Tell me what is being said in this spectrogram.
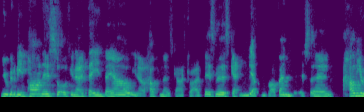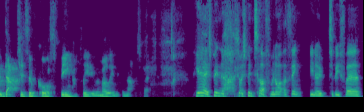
you were going to be in partners, sort of, you know, day in day out, you know, helping those guys drive business, getting them yep. with our vendors. Um, how have you adapted to, of course, being completely remote in, in that respect? Yeah, it's been it's been tough. I mean, I, I think you know, to be fair,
